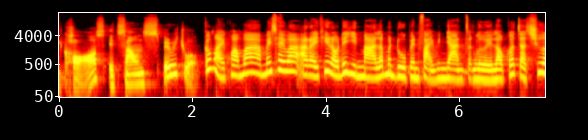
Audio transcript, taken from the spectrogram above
because it sounds spiritual. ก็หมายความว่าไม่ใช่ว่าอะไรที่เราได้ยินมาแล้วมันดูเป็นฝ่ายวิญญาณจังเลย เราก็จะเชื่อ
